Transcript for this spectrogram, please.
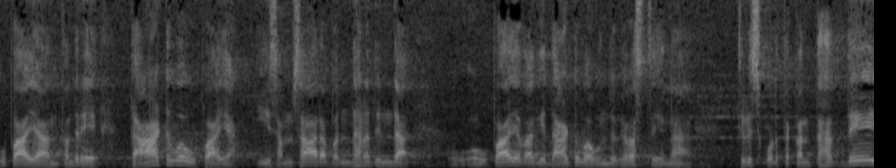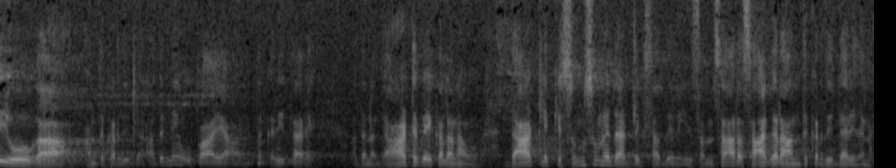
ಉಪಾಯ ಅಂತಂದರೆ ದಾಟುವ ಉಪಾಯ. ಈ ಸಂಸಾರ ಬಂಧನದಿಂದ ಉಪಾಯವಾಗಿ ದಾಟುವ ಒಂದು ವ್ಯವಸ್ಥೆಯನ್ನು ತಿಳಿಸ್ಕೊಡ್ತಕ್ಕಂತಹದ್ದೇ ಯೋಗ ಅಂತ ಕರೆದಿದ್ದಾರೆ. ಅದನ್ನೇ ಉಪಾಯ ಅಂತ ಕರೀತಾರೆ. ಅದನ್ನು ದಾಟಬೇಕಲ್ಲ ನಾವು. ದಾಟಲಿಕ್ಕೆ ಸುಮ್ಮ ಸುಮ್ಮನೆ ದಾಟಲಿಕ್ಕೆ ಸಾಧ್ಯ ಇಲ್ಲ. ಈ ಸಂಸಾರ ಸಾಗರ ಅಂತ ಕರೆದಿದ್ದಾರೆ ಇದನ್ನು.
